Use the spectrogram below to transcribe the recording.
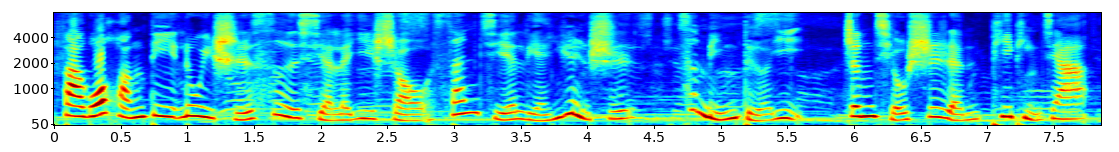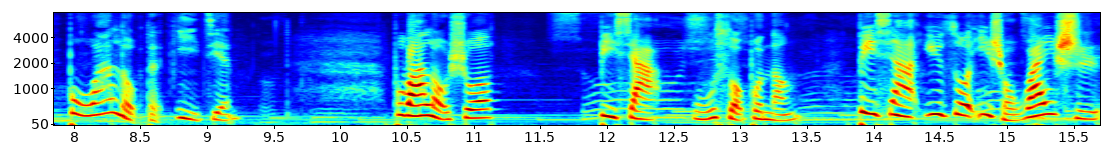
法国皇帝路易十四写了一首三节连韵诗，自鸣得意，征求诗人批评家布瓦鲁的意见。布瓦鲁说：“陛下无所不能，陛下欲作一首歪诗，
